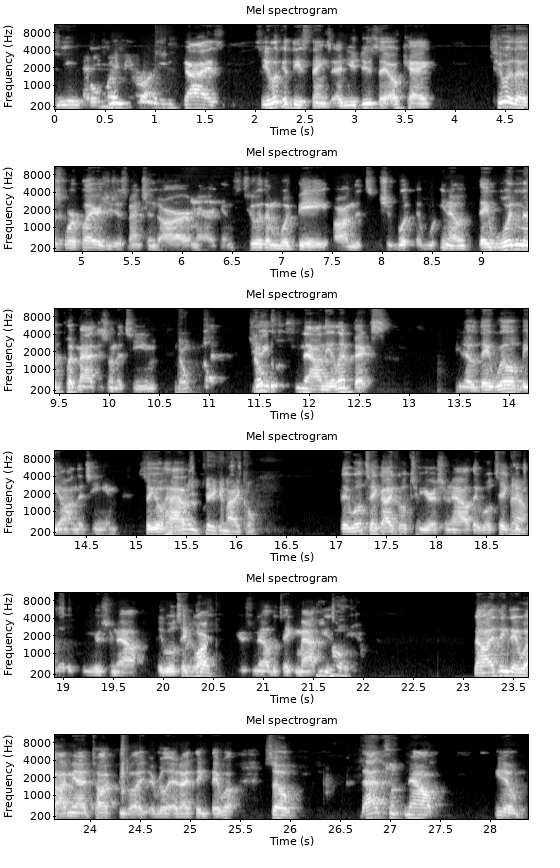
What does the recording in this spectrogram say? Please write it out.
And you, And you might be right. these guys. So you look at these things, and you do say, okay, two of those four players you just mentioned are Americans. Two of them would be on the, t- you know, they wouldn't have put Matthews on the team. Nope. But Two years from now in the Olympics, you know, they will be on the team. So you'll have I'm taking Eichel. They will take Eichel two years from now. They will take Yeah. Two years from now. They will take two years from now. They'll take Matthews. We. No, I think they will. I mean, I've talked to people, I really, and I think they will. So that's now, you know,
